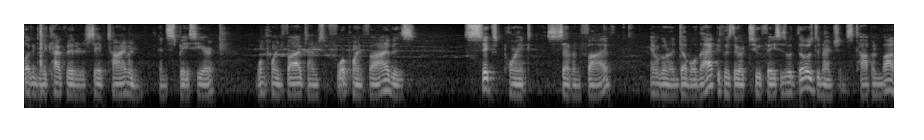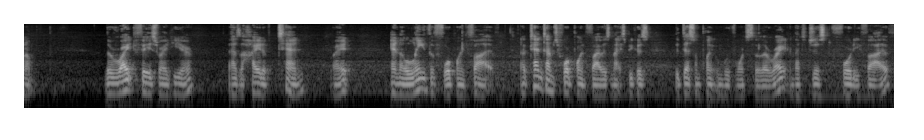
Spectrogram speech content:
plug into the calculator to save time and, and space here. 1.5 times 4.5 is 6.75 and we're going to double that because there are two faces with those dimensions, top and bottom. The right face right here has a height of 10, right, and a length of 4.5. Now 10 times 4.5 is nice because the decimal point will move once to the right, and that's just 45.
